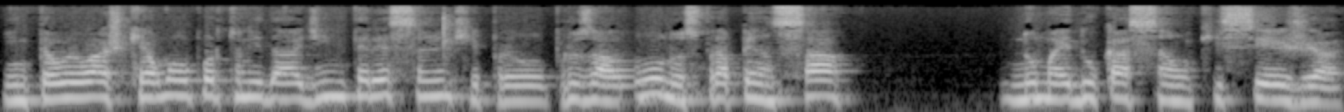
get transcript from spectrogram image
Então, eu acho que é uma oportunidade interessante para os alunos para pensar numa educação que seja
